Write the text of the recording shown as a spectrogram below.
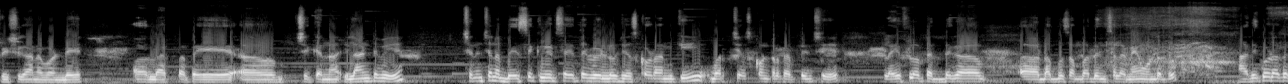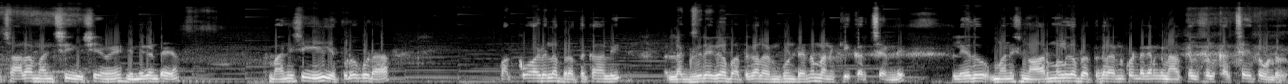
ఫిష్ కానివ్వండి లేకపోతే చికెన్ ఇలాంటివి చిన్న చిన్న బేసిక్ నీడ్స్ అయితే వీళ్ళు చేసుకోవడానికి వర్క్ చేసుకుంటారు తప్పించి లైఫ్లో పెద్దగా డబ్బు సంపాదించాలనే ఉండదు. అది కూడా ఒక చాలా మంచి విషయమే. ఎందుకంటే మనిషి ఎప్పుడూ కూడా పక్కవాడిలా బ్రతకాలి లగ్జరీగా బ్రతకాలనుకుంటేనే మనకి ఖర్చు అండి. లేదు మనిషి నార్మల్గా బ్రతకాలనుకుంటే కనుక నాకు తెలిసి ఖర్చు అయితే ఉండదు.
